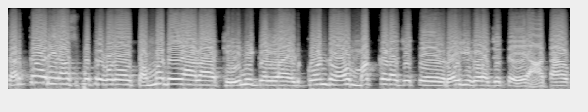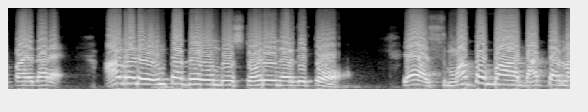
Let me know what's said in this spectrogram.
ಸರ್ಕಾರಿ ಆಸ್ಪತ್ರೆಗಳು ತಮ್ಮದೇ ಆದ ಕ್ಲಿನಿಕ್ಗಳನ್ನ ಇಟ್ಕೊಂಡು ಮಕ್ಕಳ ಜೊತೆ, ರೋಗಿಗಳ ಜೊತೆ ಆಟ ಆಡ್ತಾ ಇದ್ದಾರೆ. ಆಲ್ರೆಡಿ ಇಂಥದ್ದೇ ಒಂದು ಸ್ಟೋರಿ ನಡೆದಿತ್ತು. ಎಸ್ ಮತ್ತೊಬ್ಬ ಡಾಕ್ಟರ್ನ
